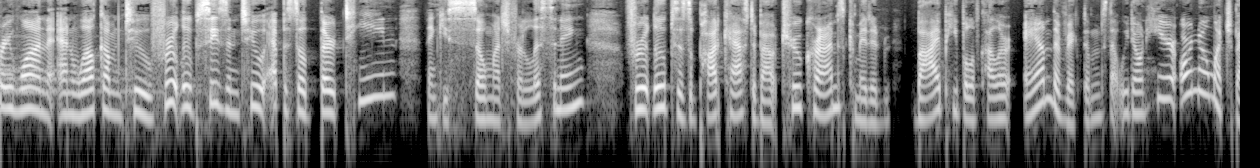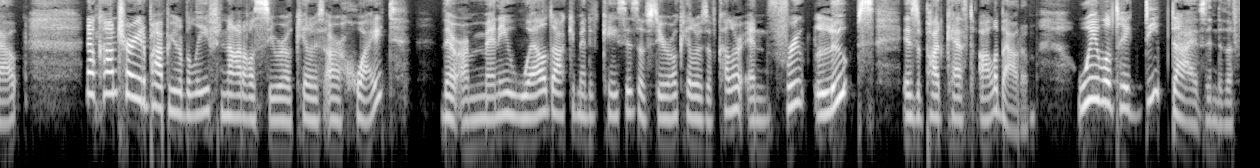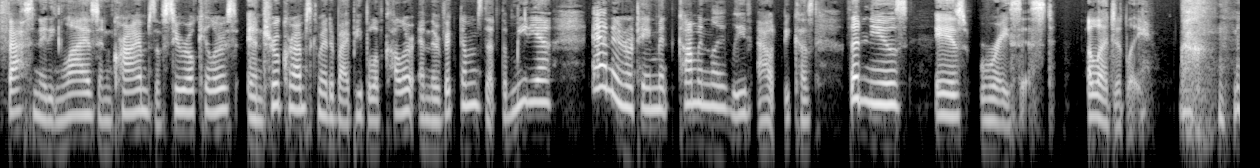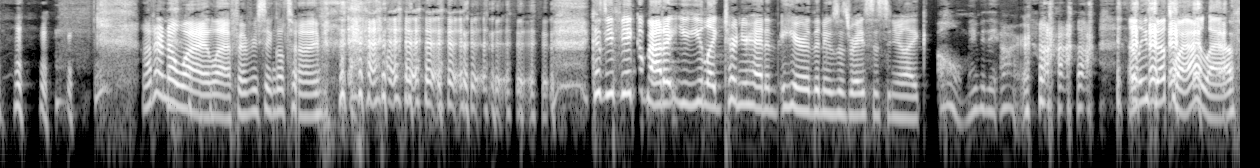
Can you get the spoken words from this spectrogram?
Everyone, and welcome to Fruit Loops Season 2, Episode 13. Thank you so much for listening. Fruit Loops is a podcast about true crimes committed by people of color and their victims that we don't hear or know much about. Now, contrary to popular belief, not all serial killers are white. There are many well documented cases of serial killers of color, and Fruit Loops is a podcast all about them. We will take deep dives into the fascinating lives and crimes of serial killers and true crimes committed by people of color and their victims that the media and entertainment commonly leave out because the news is racist, allegedly. I don't know why I laugh every single time. Because you think about it, you you like turn your head and hear the news is racist, and you're like, oh, maybe they are. At least that's why I laugh.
